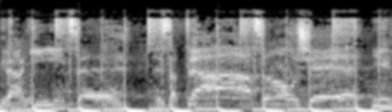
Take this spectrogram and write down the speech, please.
granice zatracą się, nie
